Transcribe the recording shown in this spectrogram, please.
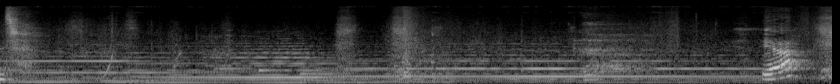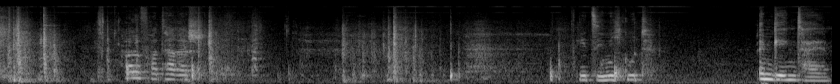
Moment. Ja? Hallo, Frau Taresch. Geht Sie nicht gut? Im Gegenteil.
